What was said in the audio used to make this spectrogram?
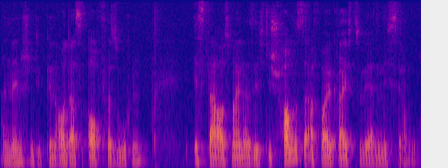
an Menschen, die genau das auch versuchen, ist da aus meiner Sicht die Chance, erfolgreich zu werden, nicht sehr hoch.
